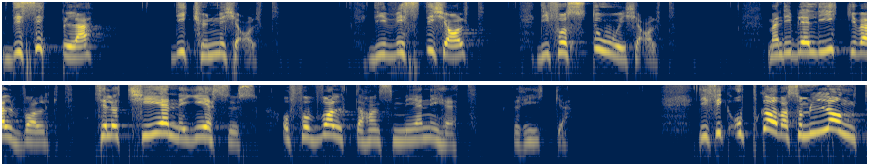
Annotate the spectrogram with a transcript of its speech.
Disiplene de kunne ikke alt. De visste ikke alt. De forsto ikke alt. Men de ble likevel valgt til å tjene Jesus og forvalte hans menighet rike. De fikk oppgaver som langt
